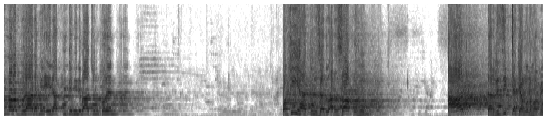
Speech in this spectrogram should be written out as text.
আল্লাহ রব্বুল আলামিন এই রাত্রিতে নির্বাচন করেন। ওয়াফিহা তুনজালু আরযাকুহুম আর তার রিজিকটা কেমন হবে?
